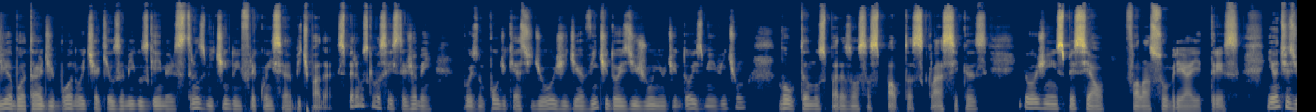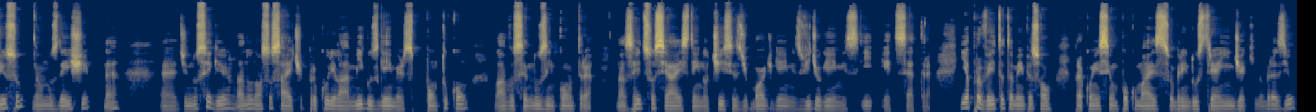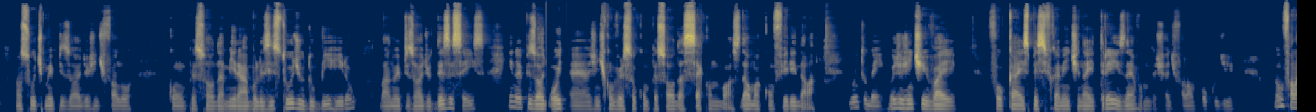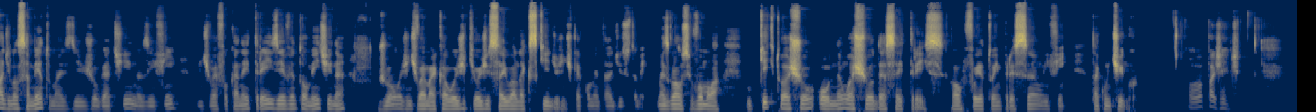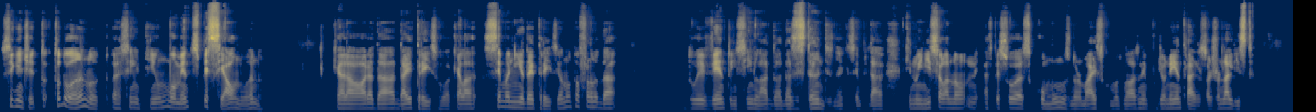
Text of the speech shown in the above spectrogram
dia, boa tarde, boa noite. Aqui é os amigos gamers transmitindo em frequência bitpada. Esperamos que você esteja bem, pois no podcast de hoje, dia 22 de junho de 2021, voltamos para as nossas pautas clássicas e hoje em especial falar sobre a E3. E antes disso, não nos deixe, né, é, de nos seguir lá no nosso site. Procure lá amigosgamers.com. Lá você nos encontra nas redes sociais, tem notícias de board games, videogames e etc. E aproveita também, pessoal, para conhecer um pouco mais sobre a indústria indie aqui no Brasil. Nosso último episódio a gente falou com o pessoal da Mirabolis Studio, do Be Hero, lá no episódio 16. E no episódio 8 é, a gente conversou com o pessoal da Second Boss. Dá uma conferida lá. Muito bem, hoje a gente vai focar especificamente na E3, né? Vamos deixar de falar um pouco de Vamos falar de lançamento, mas de jogatinas, enfim. A gente vai focar na E3 e eventualmente, né? João, a gente vai marcar hoje que hoje saiu Alex Kidd, a gente quer comentar disso também. Mas Glaucio, vamos lá. O que que tu achou ou não achou dessa E3? Qual foi a tua impressão? Enfim, tá contigo. Opa, gente. Seguinte, todo ano, assim, tinha um momento especial no ano, que era a hora da, da E3, ou aquela semaninha da E3. Eu não estou falando da, do evento em si lá da, das stands, né, que sempre dá, que no início ela não, as pessoas comuns, normais como nós, nem podiam nem entrar, era só jornalista.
